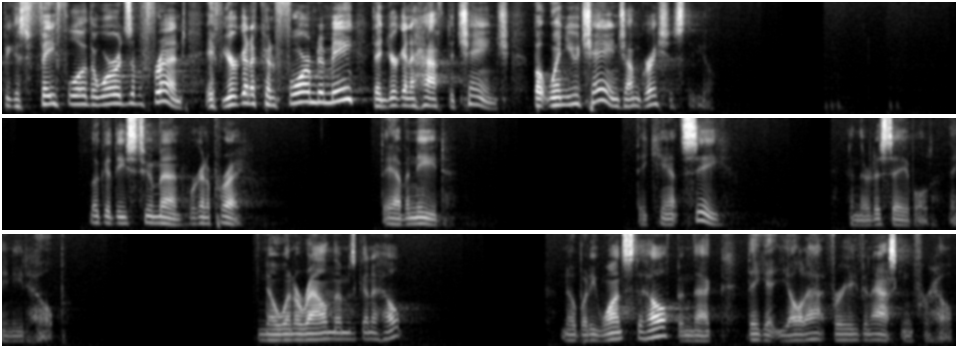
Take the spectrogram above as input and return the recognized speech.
because faithful are the words of a friend. If you're going to conform to me, then you're going to have to change. But when you change, I'm gracious to you. Look at these two men. We're going to pray. They have a need. They can't see, and they're disabled. They need help. No one around them is going to help. Nobody wants to help, and that they get yelled at for even asking for help.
